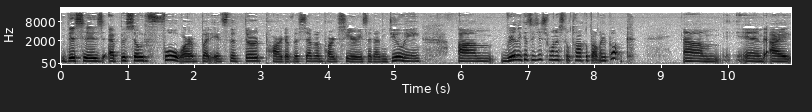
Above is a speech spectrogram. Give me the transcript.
this is episode four, but it's the third part of a seven part series that I'm doing. Um, really, because I just want to still talk about my book. Um, and I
